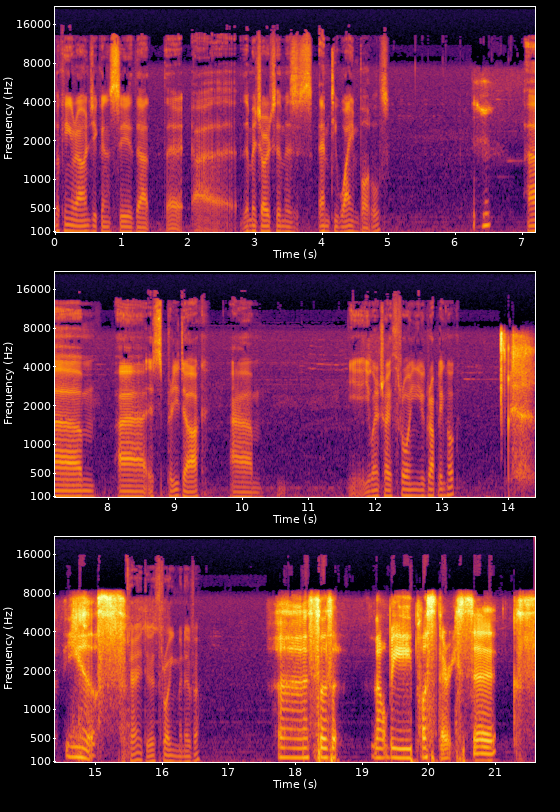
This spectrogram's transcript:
looking around, you can see that the uh, the majority of them is empty wine bottles. Um, uh, it's pretty dark. Um, y- you want to try throwing your grappling hook? Yes. Okay, do a throwing maneuver. Uh, so is that'll be plus 36.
